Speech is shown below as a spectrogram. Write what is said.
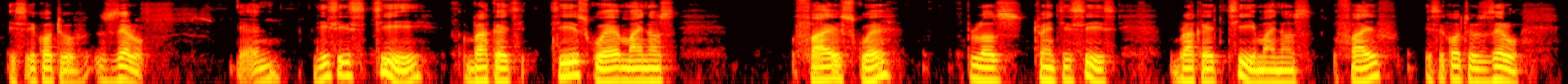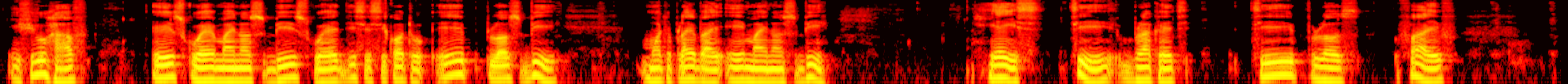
is equal to 0. Then this is t bracket t square minus 5 square plus 26 bracket t minus 5 is equal to 0. If you have a square minus b square, this is equal to a plus b multiplied by a minus b. Here is t bracket t plus 5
